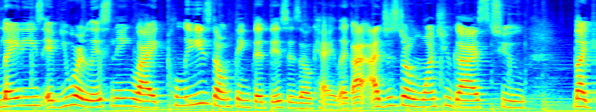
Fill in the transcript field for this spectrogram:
ladies, if you are listening, like, please don't think that this is okay. Like, I, I just don't want you guys to, like,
